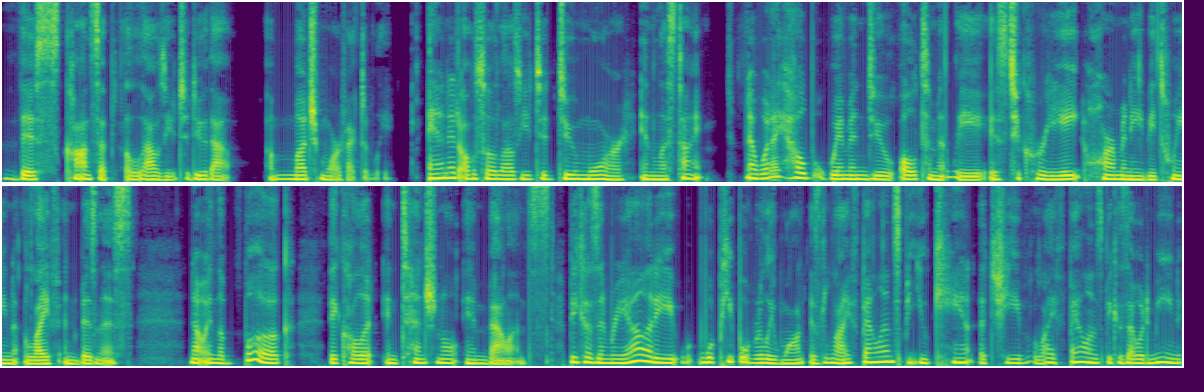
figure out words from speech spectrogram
this concept allows you to do that uh, much more effectively. And it also allows you to do more in less time. Now, what I help women do ultimately is to create harmony between life and business. Now, in the book, they call it intentional imbalance because in reality, what people really want is life balance, but you can't achieve life balance because that would mean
